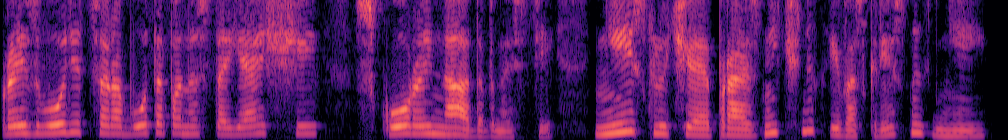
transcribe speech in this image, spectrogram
производится работа по настоящей скорой надобности, не исключая праздничных и воскресных дней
